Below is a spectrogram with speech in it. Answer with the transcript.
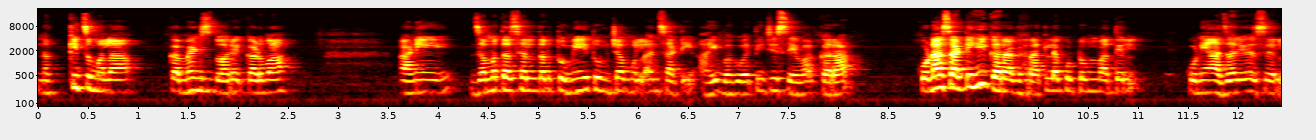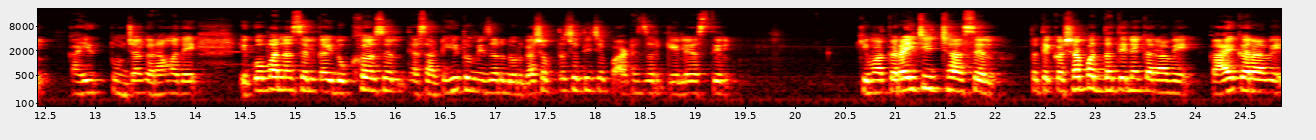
नक्कीच मला कमेंट्सद्वारे कळवा. आणि जमत असेल तर तुम्ही तुमच्या मुलांसाठी आई भगवतीची सेवा करा. कोणासाठीही करा घरातल्या कुटुंबातील कोणी आजारी असेल काही तुमच्या घरामध्ये एकोपा नसेल काही दुःख असेल त्यासाठीही तुम्ही जर दुर्गा सप्तशतीचे पाठ जर केले असतील किंवा करायची इच्छा असेल तर ते कशा पद्धतीने करावे काय करावे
